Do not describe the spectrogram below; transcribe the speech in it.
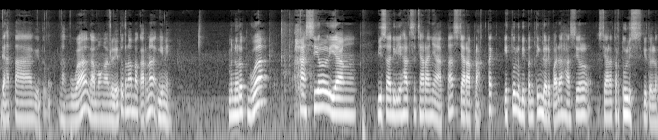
data gitu. Nah gue nggak mau ngambil itu kenapa? Karena gini menurut gue hasil yang bisa dilihat secara nyata, secara praktek itu lebih penting daripada hasil secara tertulis gitu loh.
